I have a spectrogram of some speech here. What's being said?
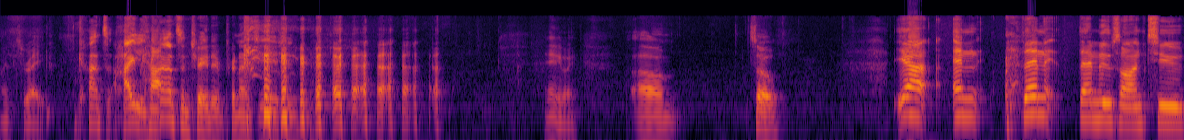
That's right. Con- highly Con- concentrated pronunciation. anyway, um, so Yeah, and then that moves on to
